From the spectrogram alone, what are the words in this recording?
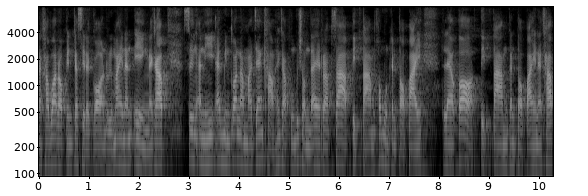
นะครับว่าเราเป็นเกษตรกรหรือไม่นั่นเองนะครับ ซึ่งอันนี้แอดมินก็นำมาแจ้งข่าวให้กับคุณผู้ชมได้รับทราบติดตามข้อมูลกันต่อไป แล้วก็ติดตามกันต่อไปนะครับ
